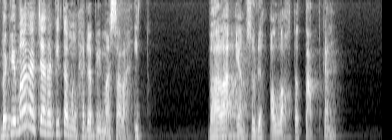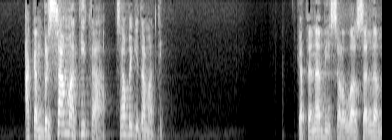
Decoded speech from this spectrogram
Bagaimana cara kita menghadapi masalah itu? Balak yang sudah Allah tetapkan akan bersama kita sampai kita mati. Kata Nabi sallallahu alaihi wasallam,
